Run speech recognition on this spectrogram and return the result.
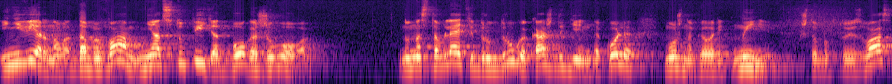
и неверного, дабы вам не отступить от Бога живого» Но наставляйте друг друга каждый день, доколе можно говорить ныне, чтобы кто из вас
